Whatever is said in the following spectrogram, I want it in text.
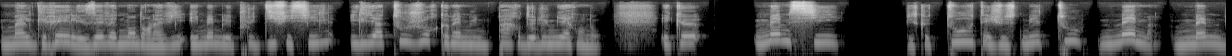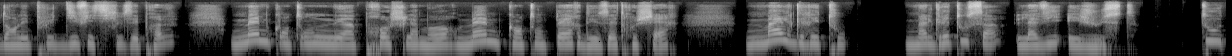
malgré les événements dans la vie, et même les plus difficiles, il y a toujours quand même une part de lumière en nous. Et que même si, puisque tout est juste, mais tout, même, même dans les plus difficiles épreuves, même quand on approche la mort, même quand on perd des êtres chers, malgré tout, Malgré tout ça, la vie est juste. Tout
